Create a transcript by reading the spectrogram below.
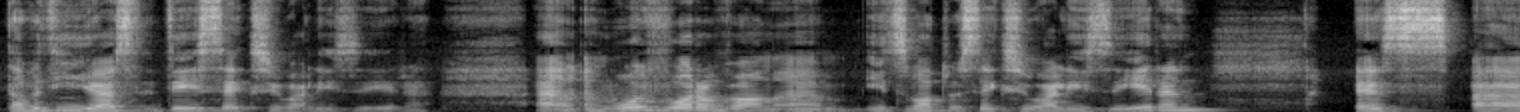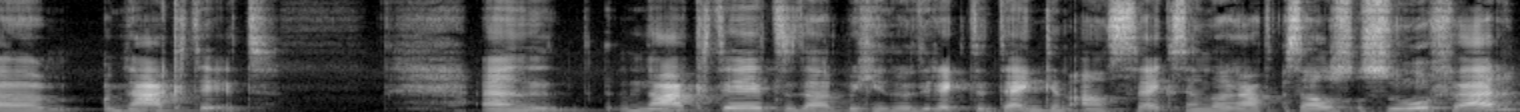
dat we die juist desexualiseren. En een mooie vorm van ehm, iets wat we seksualiseren is uh, naaktheid. En naaktheid, daar beginnen we direct te denken aan seks. En dat gaat zelfs zo ver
